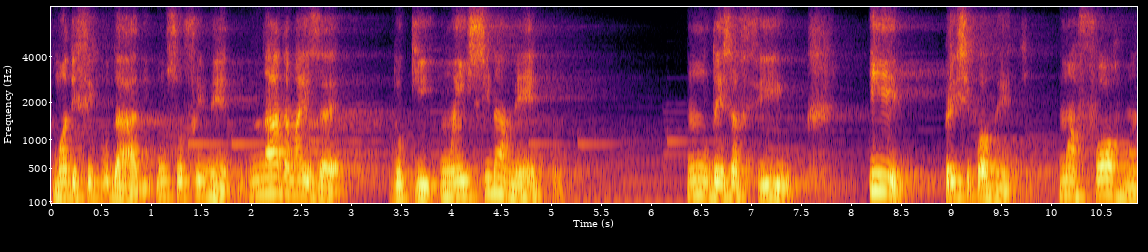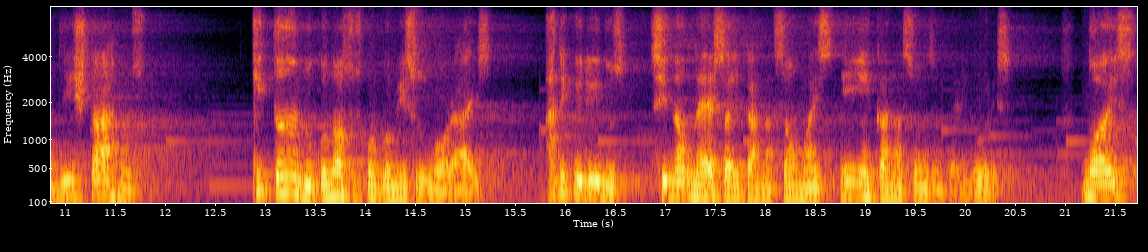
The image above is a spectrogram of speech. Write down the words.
uma dificuldade, um sofrimento nada mais é do que um ensinamento, um desafio e, principalmente, uma forma de estarmos quitando com nossos compromissos morais, adquiridos, se não nessa encarnação, mas em encarnações anteriores, nós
